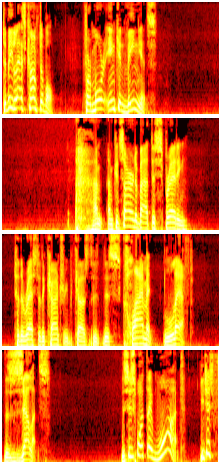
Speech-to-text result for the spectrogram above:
to be less comfortable, for more inconvenience. I'm, I'm concerned about this spreading to the rest of the country because the, this climate left, the zealots, this is what they want. You just,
